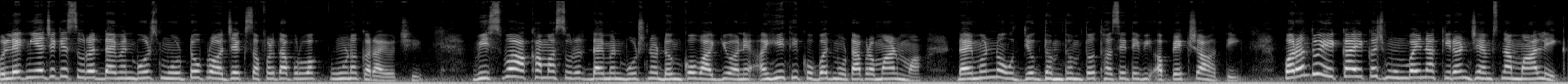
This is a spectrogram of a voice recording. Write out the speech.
ઉલ્લેખનીય છે કે સુરત ડાયમંડ બોર્ડ્સ મોટો પ્રોજેક્ટ સફળતાપૂર્વક પૂર્ણ કરાયો છે. વિશ્વ આખામાં સુરત ડાયમંડ બોર્ડ્સનો ડંકો વાગ્યો અને અહીંથી ખૂબ જ મોટા પ્રમાણમાં ડાયમંડનો ઉદ્યોગ ધમધમતો થશે તેવી અપેક્ષા હતી. પરંતુ એકાએક જ મુંબઈના કિરણ જેમ્સના માલિક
